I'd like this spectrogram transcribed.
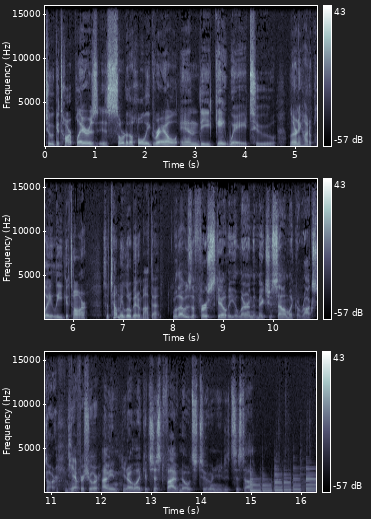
to a guitar player is, is sort of the holy grail and the gateway to learning how to play lead guitar. So tell me a little bit about that. Well, that was the first scale that you learn that makes you sound like a rock star. Yeah, for sure. I mean, you know, like it's just five notes too, and you, it's just uh.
